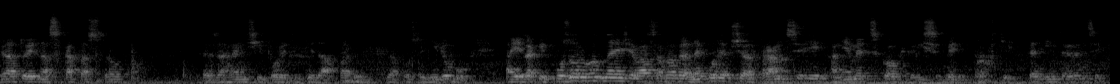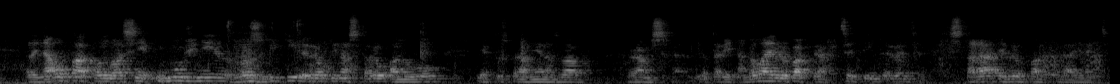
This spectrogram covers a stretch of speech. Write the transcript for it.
Byla to jedna z katastrof zahraniční politiky západu za poslední dobu. A je taky pozoruhodné, že Václav Havel nepodepřel Francii a Německo, si byli proti té intervenci, ale naopak on vlastně umožnil rozbití Evropy na starou a novou, jak to správně nazval Rumsfeld. Jo, tady ta nová Evropa, která chce ty intervence, stará Evropa, která je nechce.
